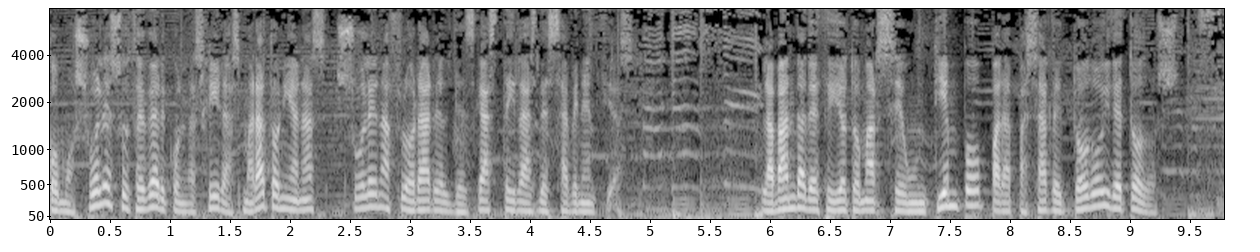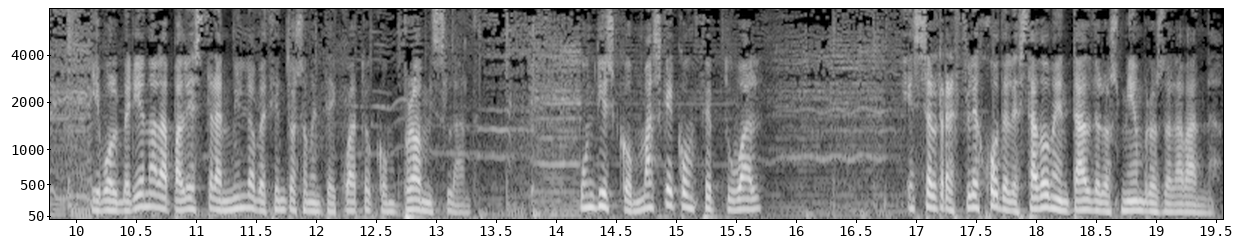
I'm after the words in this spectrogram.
Como suele suceder con las giras maratonianas, suelen aflorar el desgaste y las desavenencias. La banda decidió tomarse un tiempo para pasar de todo y de todos, y volverían a la palestra en 1994 con Promised Land. Un disco más que conceptual, es el reflejo del estado mental de los miembros de la banda,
